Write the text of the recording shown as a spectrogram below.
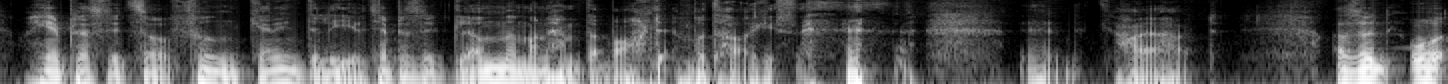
och helt plötsligt så funkar inte livet. Helt plötsligt glömmer man att hämta barnen på dagis. har jag hört. Alltså, och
